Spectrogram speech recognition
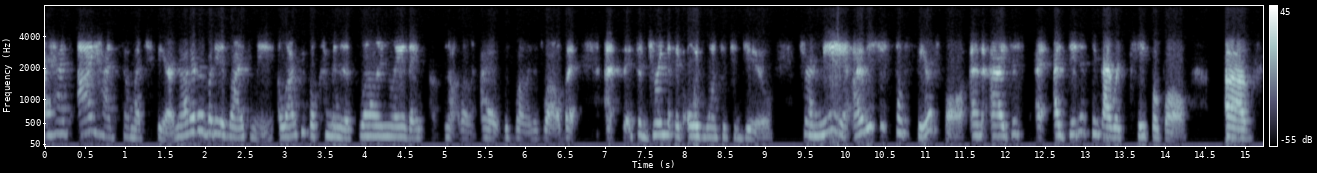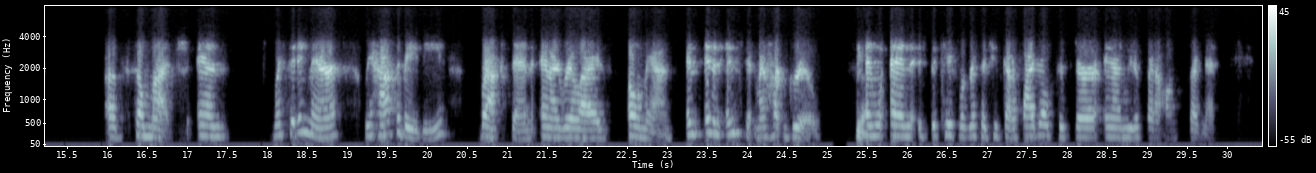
I had I had so much fear. Not everybody is like me. A lot of people come into this willingly. They not willing. I was willing as well, but uh, it's a dream that they've always wanted to do. For me, I was just so fearful, and I just I, I didn't think I was capable of of so much. And we're sitting there. We have the baby Braxton, and I realized, oh man, and in an instant, my heart grew. Yeah. And and the caseworker said she's got a five year old sister, and we just found out mom's pregnant.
